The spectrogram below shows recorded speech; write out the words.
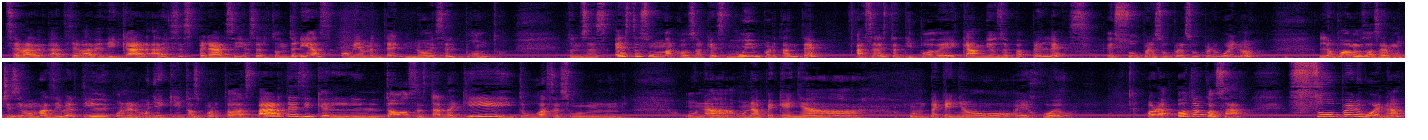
se va, se va a dedicar a desesperarse y a hacer tonterías, obviamente no es el punto. Entonces, esta es una cosa que es muy importante hacer este tipo de cambios de papeles es súper, súper, súper bueno. Lo podemos hacer muchísimo más divertido y poner muñequitos por todas partes y que todos están aquí y tú haces un, una, una pequeña, un pequeño eh, juego. Ahora, otra cosa súper buena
